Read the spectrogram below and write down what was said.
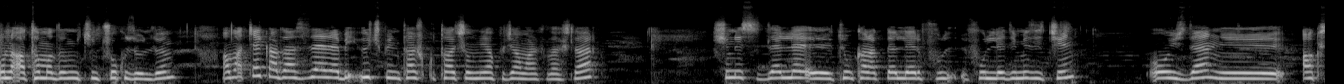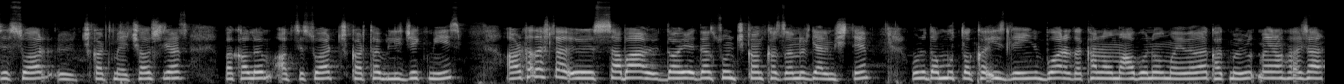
Onu atamadığım için çok üzüldüm. Ama tekrardan sizlerle bir 3000 taş kutu açılımı yapacağım arkadaşlar. Şimdi sizlerle e, tüm karakterleri full, fulllediğimiz için o yüzden e, aksesuar e, çıkartmaya çalışacağız. Bakalım aksesuar çıkartabilecek miyiz? Arkadaşlar e, sabah daireden son çıkan kazanır gelmişti. Onu da mutlaka izleyin. Bu arada kanalıma abone olmayı ve like atmayı unutmayın arkadaşlar.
